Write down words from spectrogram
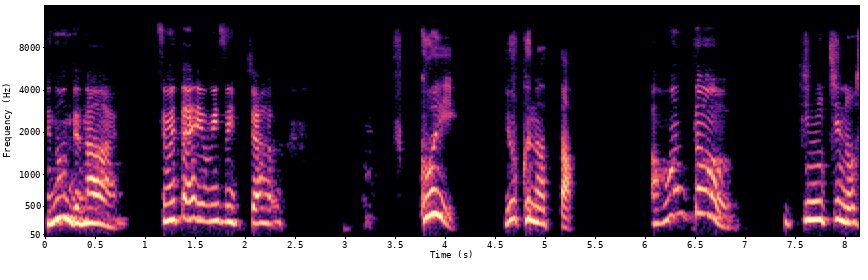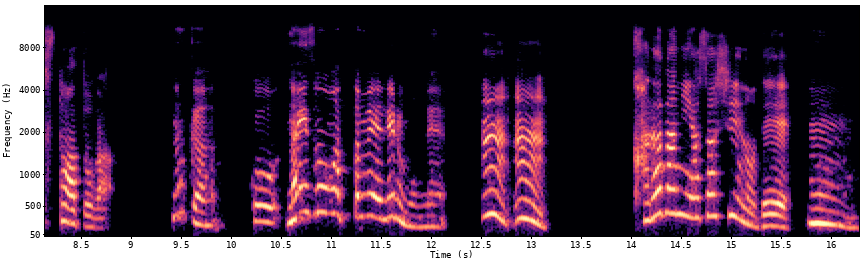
え飲んでない。冷たいお水いっちゃう。すっごい良くなったあ本当？一日のスタートが。なんかこう内臓を温めれるもんねうんうん。体に優しいのでうん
